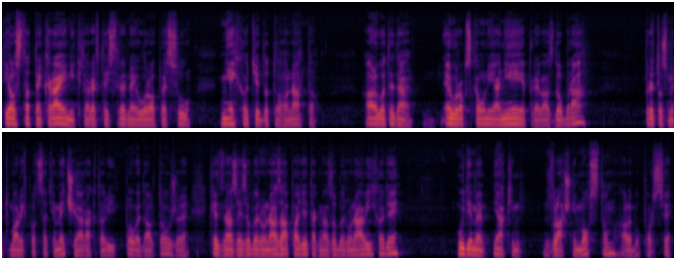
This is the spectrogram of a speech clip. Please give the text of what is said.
tie ostatné krajiny, ktoré v tej strednej Európe sú, nechoďte do toho NATO. Alebo teda Európska únia nie je pre vás dobrá, preto sme tu mali v podstate Mečiara, ktorý povedal to, že keď nás nezoberú na západe, tak nás zoberú na východe. Budeme nejakým zvláštnym mostom, alebo proste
